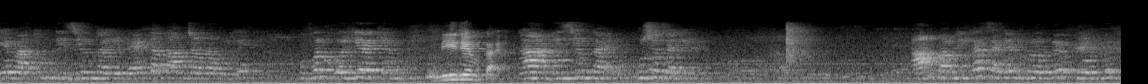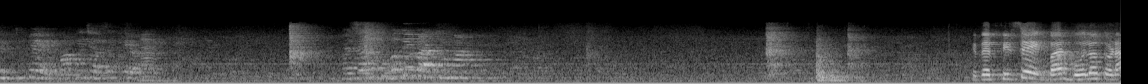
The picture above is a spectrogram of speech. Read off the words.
ये बाथरूम डीसीएम का ये लाइट का काम चल रहा बोल। के ऊपर खोल के रखे हम। डीजेम का है। हाँ डीसीएम का है। पूछो जाके। आम पब्लिक का सेकंड फ्लोर पे फोर्थ पे फिफ्थ पे वहाँ पे जा सकते हो। हम्म। ऐसा हो गए बाथरूम इधर फिर से एक बार बोलो थोड़ा।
